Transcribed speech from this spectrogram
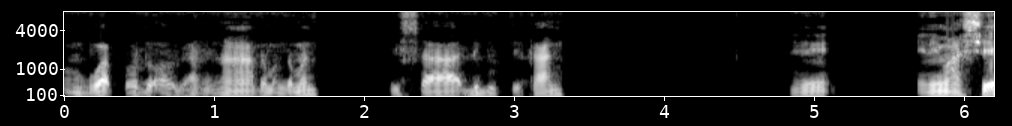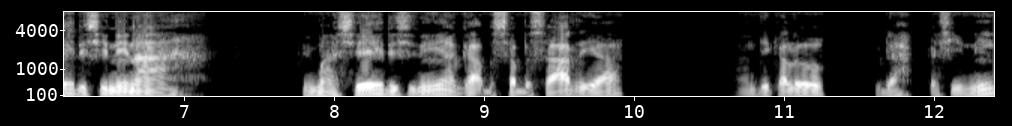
membuat produk organik. Nah, teman-teman bisa dibuktikan. Ini ini masih di sini. Nah, ini masih di sini agak besar-besar ya. Nanti kalau udah ke sini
